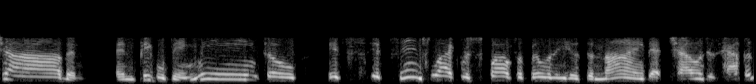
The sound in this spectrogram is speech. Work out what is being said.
job and and people being mean. So it's it seems like responsibility is denying that challenges happen.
